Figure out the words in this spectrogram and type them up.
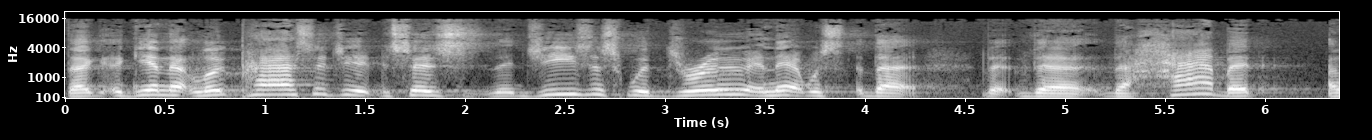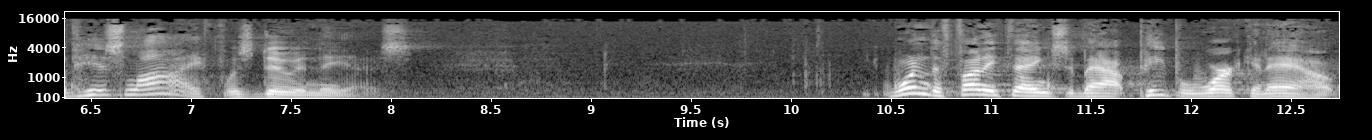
That, again, that Luke passage, it says that Jesus withdrew, and that was the, the, the, the habit of his life was doing this. One of the funny things about people working out,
